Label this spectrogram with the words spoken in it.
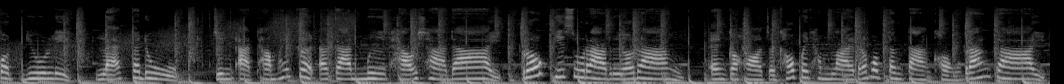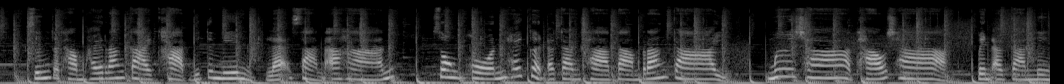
กรดยูริกและกระดูก จึงอาจทำให้เกิดอาการมือเท้าชาได้ โรคพิษสุราเรื้อรัง แอลกอฮอล์จะเข้าไปทำลายระบบต่างๆ ของร่างกาย ซึ่งจะทำให้ร่างกายขาดวิตามิน และสารอาหาร ส่งผลให้เกิดอาการชาตามร่างกาย มือชา เท้าชา เป็นอาการหนึ่ง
